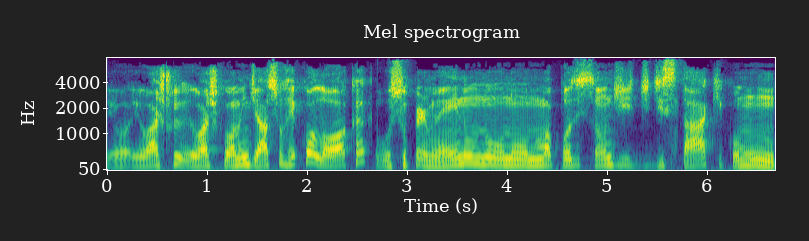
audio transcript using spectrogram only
Eu, eu, acho, eu acho que o Homem de Aço recoloca o Superman no, no, numa posição de, de, destaque como um,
